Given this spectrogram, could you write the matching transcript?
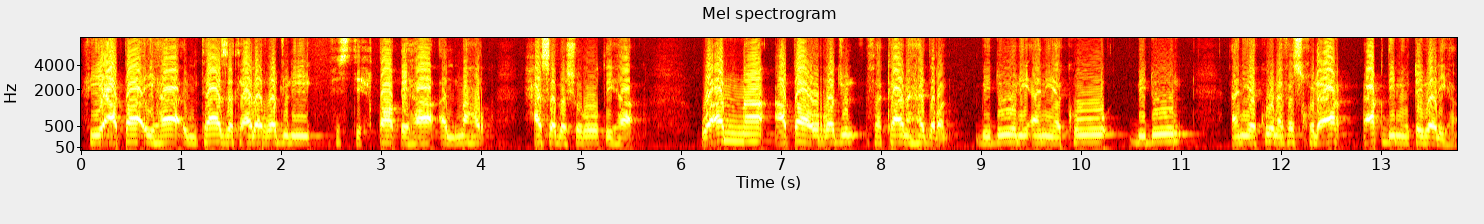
في عطائها امتازت على الرجل في استحقاقها المهر حسب شروطها وأما عطاء الرجل فكان هدرا بدون أن يكون بدون أن يكون فسخ العقد من قبلها.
